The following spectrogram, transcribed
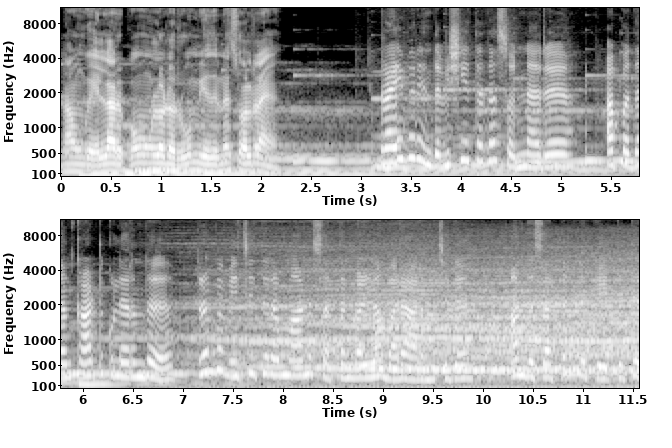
நான் உங்கள் எல்லாருக்கும் உங்களோட ரூம் எதுன்னு சொல்கிறேன் டிரைவர் இந்த விஷயத்தை தான் சொன்னார். அப்பதான் காட்டுக்குள்ள இருந்து ரொம்ப விசித்திரமான சத்தங்கள்லாம் வர ஆரம்பிச்சது. அந்த சத்தங்களை கேட்டுட்டு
